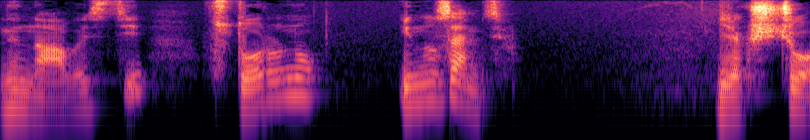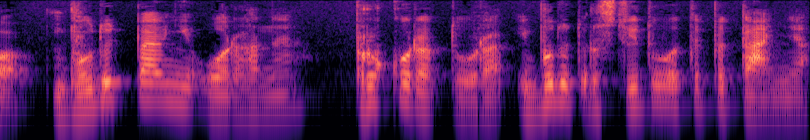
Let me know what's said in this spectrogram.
ненависті в сторону іноземців. Якщо будуть певні органи, прокуратура і будуть розслідувати питання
